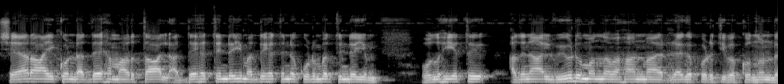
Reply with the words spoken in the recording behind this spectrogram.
ഷെയർ ആയിക്കൊണ്ട് അദ്ദേഹം അറുത്താൽ അദ്ദേഹത്തിന്റെയും അദ്ദേഹത്തിന്റെ കുടുംബത്തിന്റെയും ഉദയത്ത് അതിനാൽ വീടുമെന്ന് മഹാന്മാർ രേഖപ്പെടുത്തി വെക്കുന്നുണ്ട്.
